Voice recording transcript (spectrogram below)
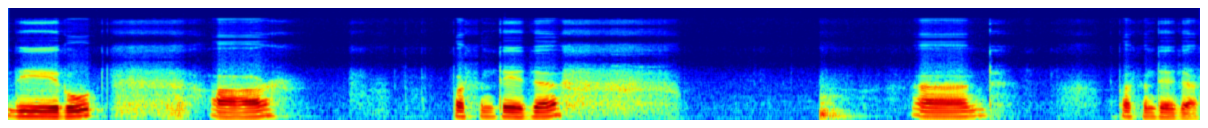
the roots are percentage f and percentage f.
